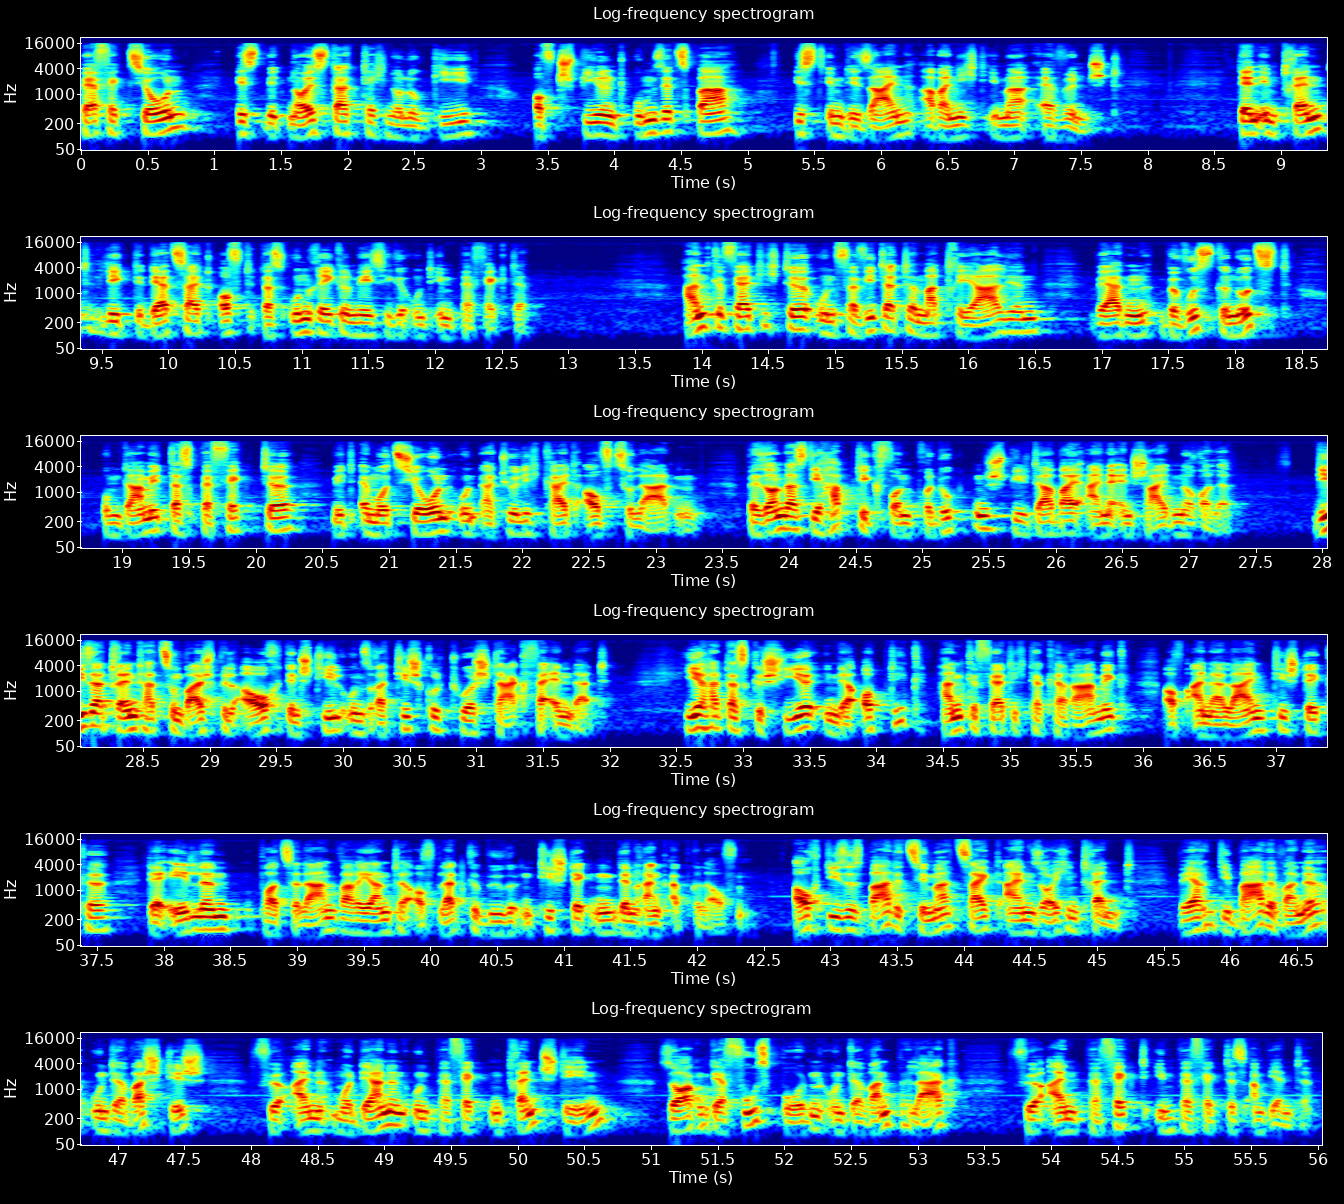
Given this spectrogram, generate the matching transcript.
Perfektion ist mit neuester Technologie oft spielend umsetzbar, ist im Design aber nicht immer erwünscht. Denn im Trend liegt derzeit oft das Unregelmäßige und Imperfekte. Handgefertigte und verwitterte Materialien werden bewusst genutzt, um damit das Perfekte mit Emotion und Natürlichkeit aufzuladen. Besonders die Haptik von Produkten spielt dabei eine entscheidende Rolle. Dieser Trend hat zum Beispiel auch den Stil unserer Tischkultur stark verändert. Hier hat das Geschirr in der Optik handgefertigter Keramik auf einer Leintischdecke der edlen Porzellanvariante auf glatt gebügelten Tischdecken den Rang abgelaufen. Auch dieses Badezimmer zeigt einen solchen Trend. Während die Badewanne und der Waschtisch für einen modernen und perfekten Trend stehen, sorgen der Fußboden und der Wandbelag für ein perfekt imperfektes Ambiente.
